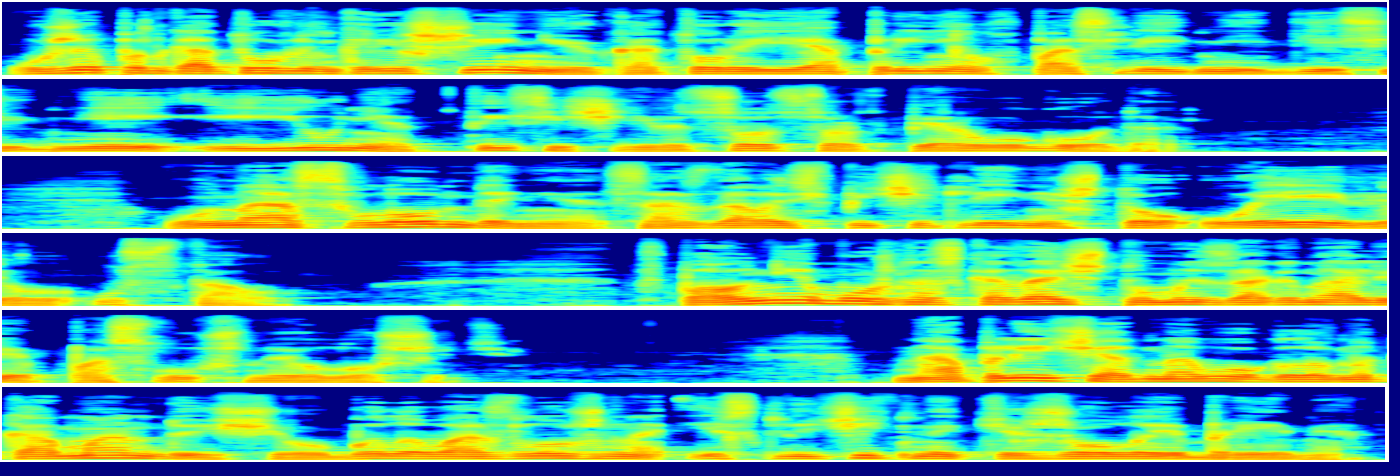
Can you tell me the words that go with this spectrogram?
уже подготовлен к решению, которое я принял в последние 10 дней июня 1941 года. У нас в Лондоне создалось впечатление, что Уэйвилл устал. Вполне можно сказать, что мы загнали послушную лошадь. На плечи одного главнокомандующего было возложено исключительно тяжелое бремя –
